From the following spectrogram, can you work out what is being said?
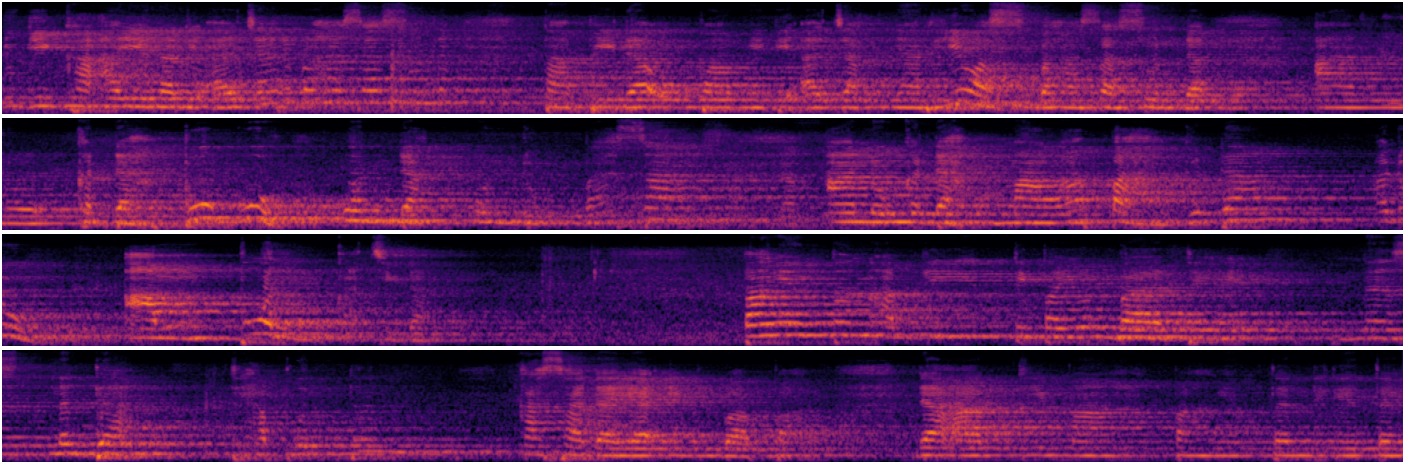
Dugi ka ayeuna diajar bahasa Sunda tapi da upami diajak nyarios bahasa Sunda. Anu kedah puguh undak anu kedah malapah gedang. Aduh ampun kacida panginten abdi tipayun bade neda dihapunten. Kasadaya ibu bapak da abdi mah panginten di dieu teh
